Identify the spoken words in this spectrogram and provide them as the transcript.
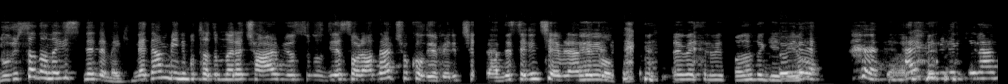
duysal analiz ne demek? Neden beni bu tadımlara çağırmıyorsunuz diye soranlar çok oluyor benim çevremde. Senin çevrende evet. de oluyor. evet evet bana da geliyor. Öyle her önüne gelen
